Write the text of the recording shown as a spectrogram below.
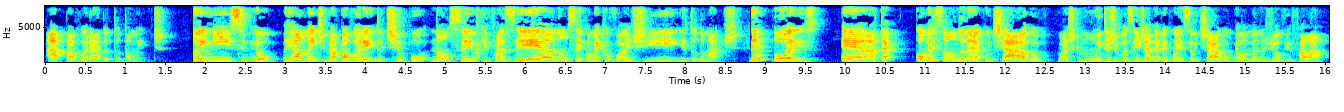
apavorada totalmente. No início, eu realmente me apavorei do tipo, não sei o que fazer, não sei como é que eu vou agir e tudo mais. Depois, é, até conversando, né, com o Thiago. Acho que muitos de vocês já devem conhecer o Thiago, ou pelo menos de ouvir falar.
